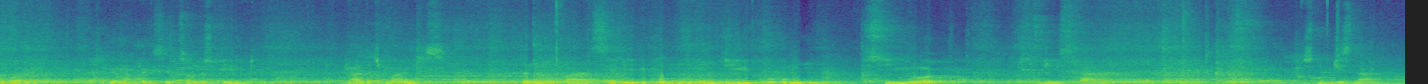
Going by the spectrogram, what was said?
Agora, pela percepção do espírito, nada demais. Tanto faz se vive como um mendigo como um senhor de estado. Isso não diz nada.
